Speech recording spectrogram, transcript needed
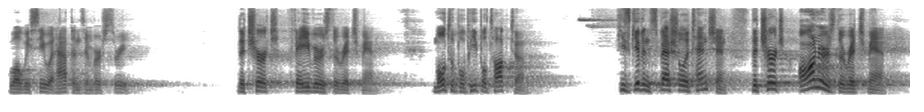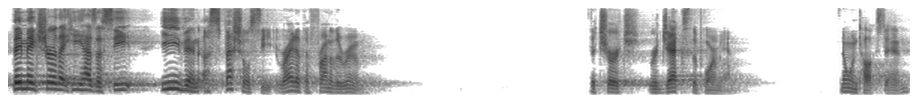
Well, we see what happens in verse 3. The church favors the rich man. Multiple people talk to him. He's given special attention. The church honors the rich man. They make sure that he has a seat even a special seat right at the front of the room. The church rejects the poor man. No one talks to him.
